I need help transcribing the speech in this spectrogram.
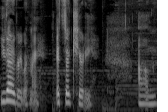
You gotta agree with me. It's a cutie. Um,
